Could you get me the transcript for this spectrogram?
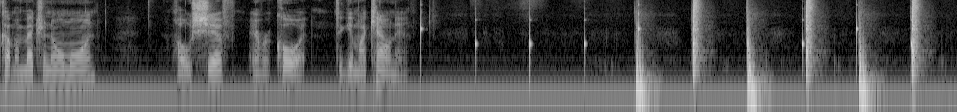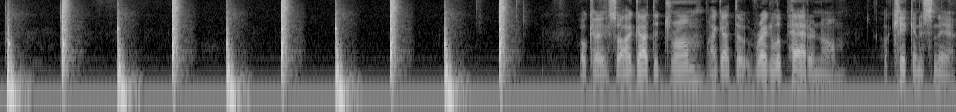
cut my metronome on hold shift and record to get my count in Okay, so I got the drum, I got the regular pattern, um, a kick and a snare.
